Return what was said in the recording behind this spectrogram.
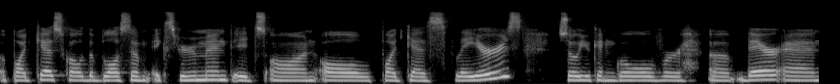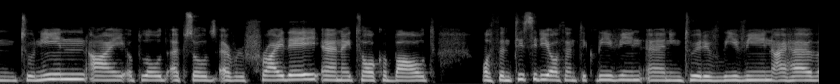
a podcast called The Blossom Experiment. It's on all podcast players. So you can go over uh, there and tune in. I upload episodes every Friday and I talk about authenticity, authentic living, and intuitive living. I have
